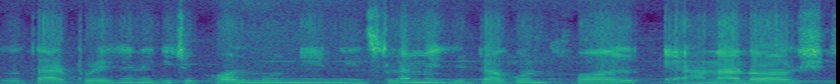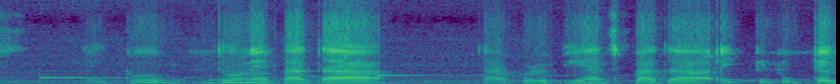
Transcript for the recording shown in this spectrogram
তো তারপর এখানে কিছু ফলমূল নিয়ে নিয়েছিলাম। এই যে ড্রাগন ফল, আনারস, একটু ধনে পাতা তারপরে পেঁয়াজ পাতা, একটু টুকটাক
